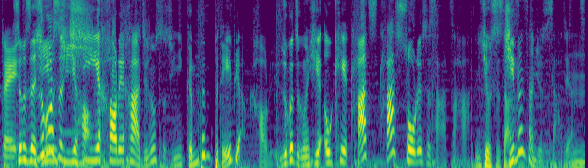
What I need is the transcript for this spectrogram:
对，是不是？如果是极好的哈，这种事情你根本不得必要考虑。如果这个东西 OK，他他说的是啥子哈，你就是基本上就是啥子样子。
